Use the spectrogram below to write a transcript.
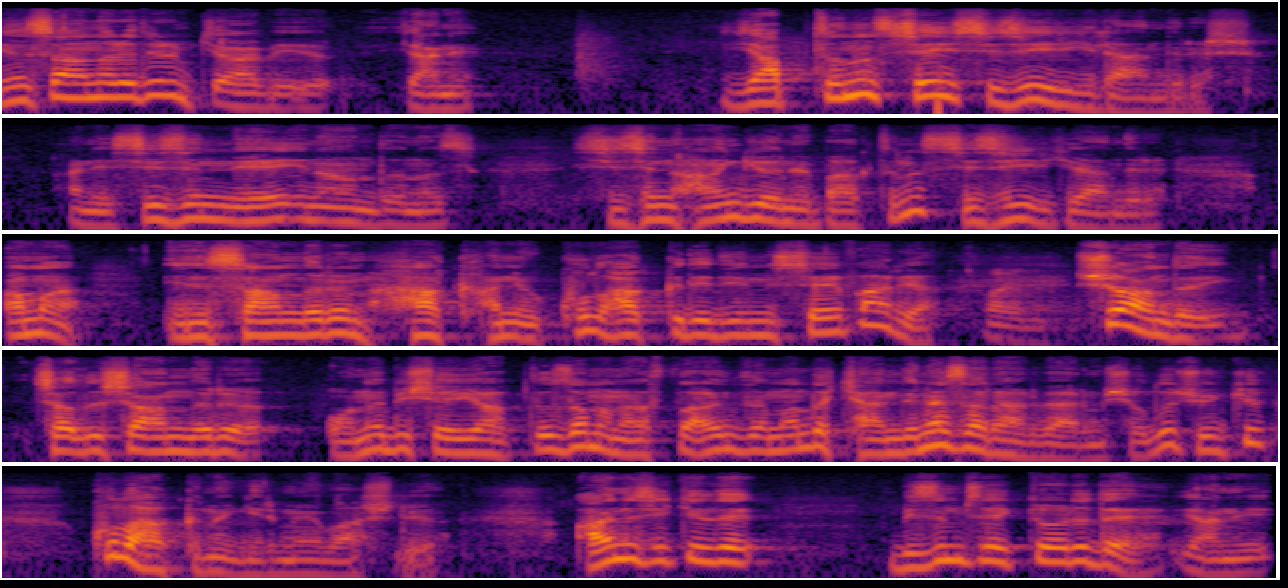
insanlara diyorum ki abi yani yaptığınız şey sizi ilgilendirir. Hani sizin neye inandığınız, sizin hangi yöne baktığınız sizi ilgilendirir. Ama insanların hak hani kul hakkı dediğimiz şey var ya. Aynen. Şu anda çalışanları ona bir şey yaptığı zaman aslında aynı zamanda kendine zarar vermiş oluyor. Çünkü kul hakkına girmeye başlıyor. Aynı şekilde bizim sektörde de yani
